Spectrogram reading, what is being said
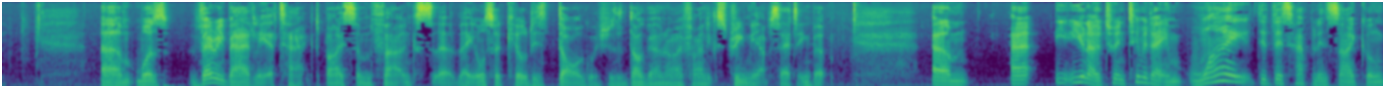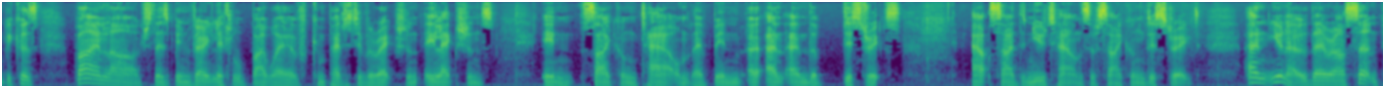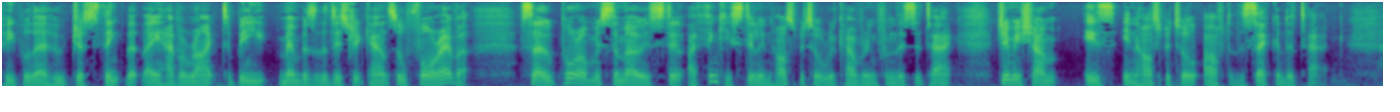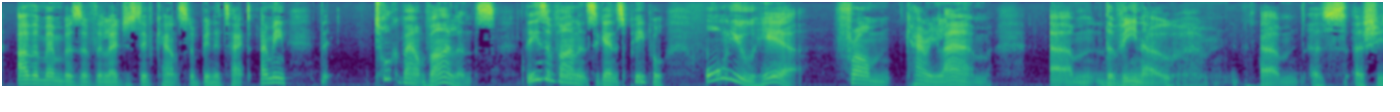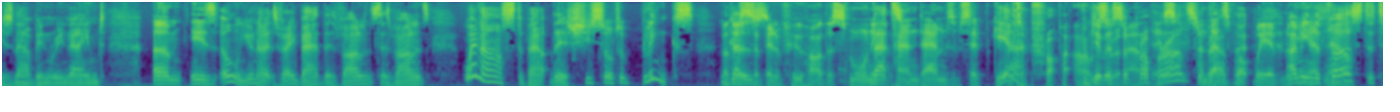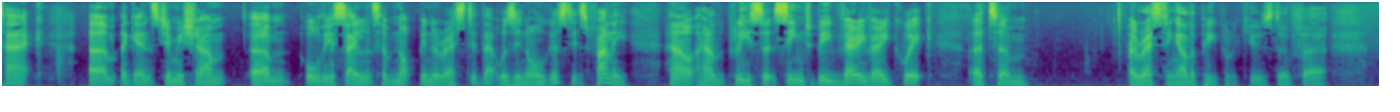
um, was very badly attacked by some thugs. Uh, they also killed his dog, which is a dog owner I find extremely upsetting. But um, uh, you know, to intimidate him. Why did this happen in Sai Kung? Because by and large, there's been very little by way of competitive election, elections in Sai Kung town. There've been uh, and and the districts outside the new towns of Sai Kung district. And, you know, there are certain people there who just think that they have a right to be members of the district council forever. So poor old Mr. Mo is still, I think he's still in hospital recovering from this attack. Jimmy Sham is in hospital after the second attack. Other members of the Legislative Council have been attacked. I mean, talk about violence. These are violence against people. All you hear from Carrie Lam, um, the Vino, um, as, as she's now been renamed, um, is oh, you know, it's very bad. There's violence. There's violence. When asked about this, she sort of blinks. Well, goes, that's a bit of hoo-ha this morning. The Pandams have said, "Give us a proper answer." Give us a proper this." answer and about that's that. what we're. Looking I mean, the now. first attack um, against Jimmy Sham, um, all the assailants have not been arrested. That was in August. It's funny how how the police uh, seem to be very very quick at um, arresting other people accused of uh,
